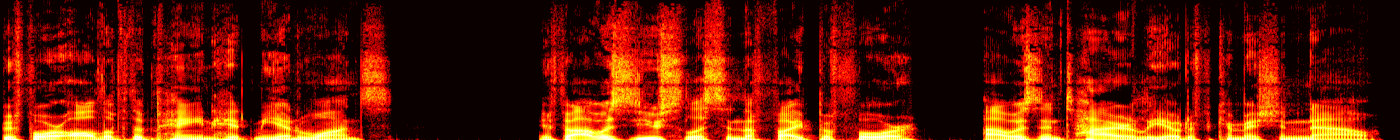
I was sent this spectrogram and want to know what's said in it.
before all of the pain hit me at once. If I was useless in the fight before, I was entirely out of commission now.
